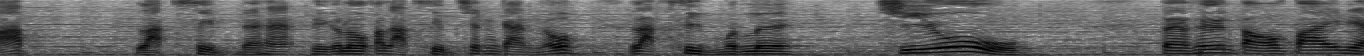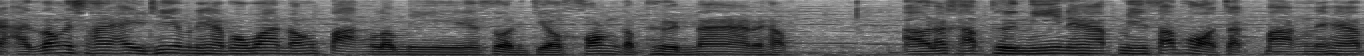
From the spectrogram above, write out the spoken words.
ปั๊บหลักสิบนะฮะพิกโลก็หลักสิบเช่นกันโอ้หลักสิบหมดเลย ชิวแต่เทินต่อไปเนี่ยอาจจะต้องใช้ไอเทมนะครับเพราะว่าน้องปังเรามีส่วนเกี่ยวข้องกับเทินหน้านะครับเอาละครับเทินนี้นะครับมีซัพพอร์ตจากปังนะครับ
